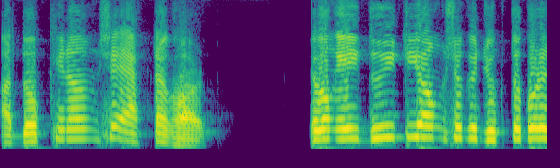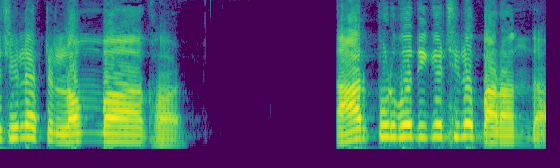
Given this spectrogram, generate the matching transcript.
আর দক্ষিণ অংশে একটা ঘর। এবং এই দুইটি অংশকে যুক্ত করেছিল একটা লম্বা ঘর। তার পূর্ব দিকে ছিল বারান্দা।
